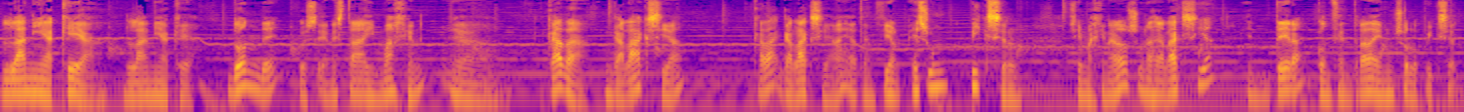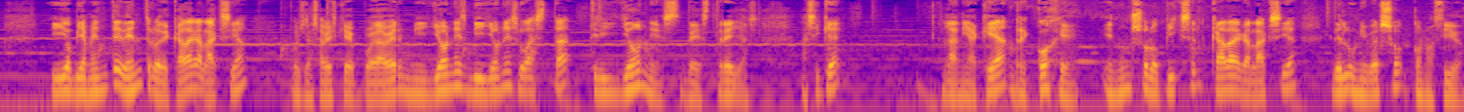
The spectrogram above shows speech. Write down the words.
Laniakea, Laniakea donde, pues en esta imagen, eh, cada galaxia, cada galaxia, eh, atención, es un píxel. O imaginaros una galaxia entera concentrada en un solo píxel. Y obviamente dentro de cada galaxia, pues ya sabéis que puede haber millones, billones o hasta trillones de estrellas. Así que la Niaquea recoge en un solo píxel cada galaxia del universo conocido.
